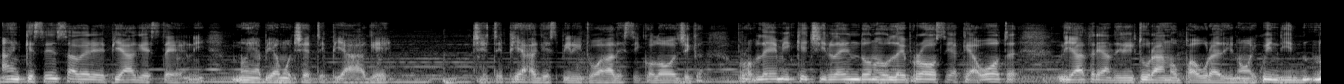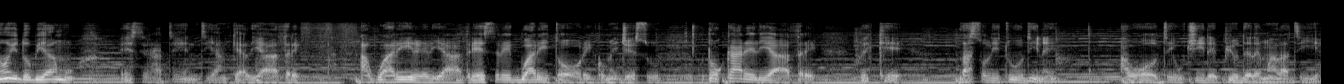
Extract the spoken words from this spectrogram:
anche senza avere piaghe esterni, noi abbiamo certe piaghe certe piaghe spirituali, psicologiche, problemi che ci rendono leprosi e che a volte gli altri addirittura hanno paura di noi. Quindi noi dobbiamo essere attenti anche agli altri, a guarire gli altri, essere guaritori come Gesù, toccare gli altri, perché la solitudine a volte uccide più delle malattie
